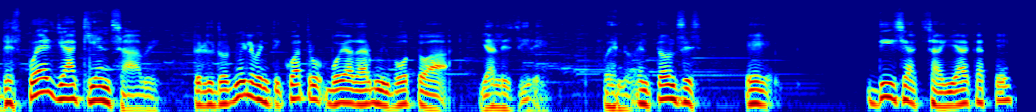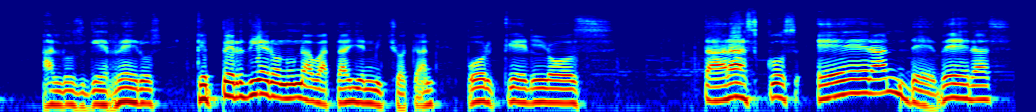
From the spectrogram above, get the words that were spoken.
Después ya quién sabe, pero el 2024 voy a dar mi voto a, ya les diré. Bueno, entonces, eh, dice Axayácate a los guerreros que perdieron una batalla en Michoacán porque los tarascos eran de veras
